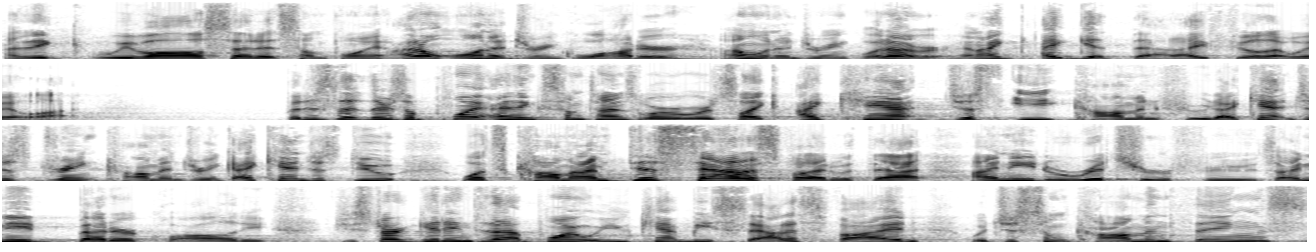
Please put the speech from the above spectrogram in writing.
I think we've all said at some point, I don't want to drink water. I want to drink whatever. And I, I get that. I feel that way a lot. But there's a point, I think, sometimes where, where it's like, I can't just eat common food. I can't just drink common drink. I can't just do what's common. I'm dissatisfied with that. I need richer foods. I need better quality. If you start getting to that point where you can't be satisfied with just some common things,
